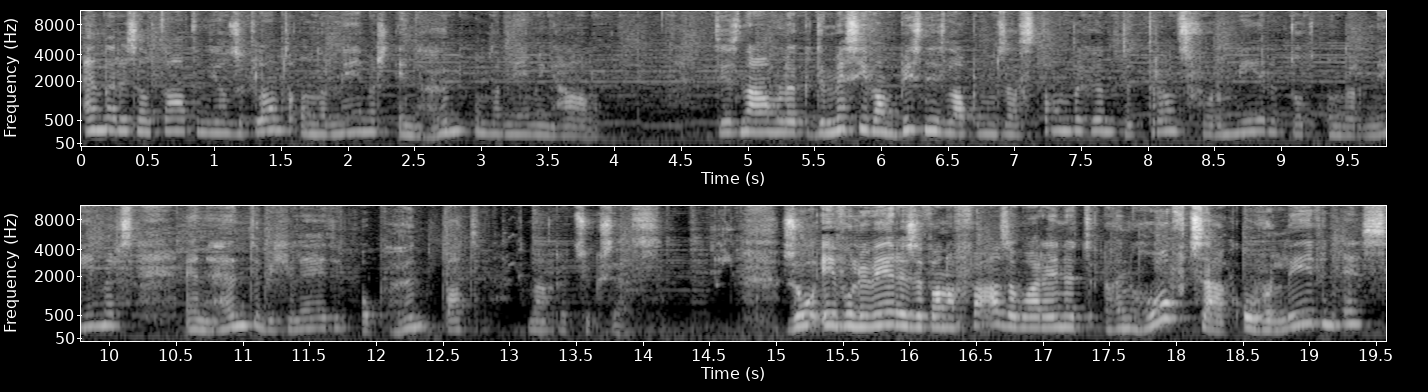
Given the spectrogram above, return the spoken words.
en de resultaten die onze klanten ondernemers in hun onderneming halen. Het is namelijk de missie van Business Lab om zelfstandigen te transformeren tot ondernemers en hen te begeleiden op hun pad naar het succes. Zo evolueren ze van een fase waarin het hun hoofdzaak overleven is,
